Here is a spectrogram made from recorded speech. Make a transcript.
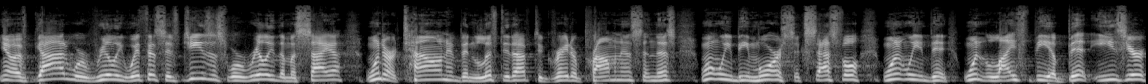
you know, if God were really with us, if Jesus were really the Messiah, wouldn't our town have been lifted up to greater prominence in this? Wouldn't we be more successful? Wouldn't, we be, wouldn't life be a bit easier?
